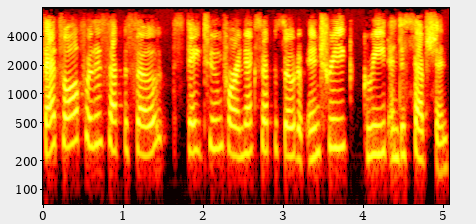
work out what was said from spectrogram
that's all for this episode. Stay tuned for our next episode of Intrigue, Greed, and Deception.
